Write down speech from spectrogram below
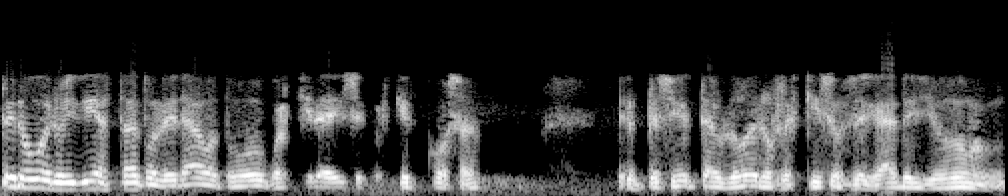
Pero bueno, hoy día está tolerado todo, cualquiera dice cualquier cosa. El presidente habló de los resquicios legales, yo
